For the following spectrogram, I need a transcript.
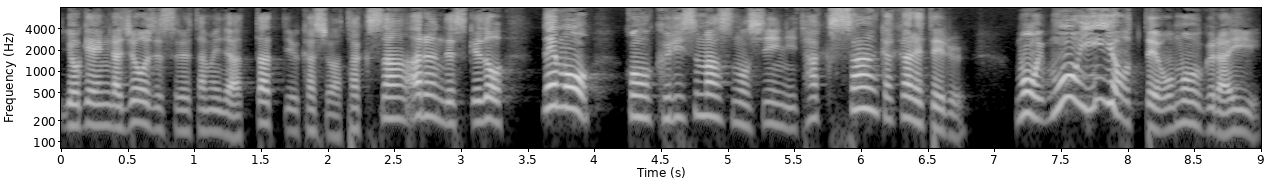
予言が成就するためであったっていう箇所はたくさんあるんですけどでもこのクリスマスのシーンにたくさん書かれている。もうもういいよって思うぐらい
